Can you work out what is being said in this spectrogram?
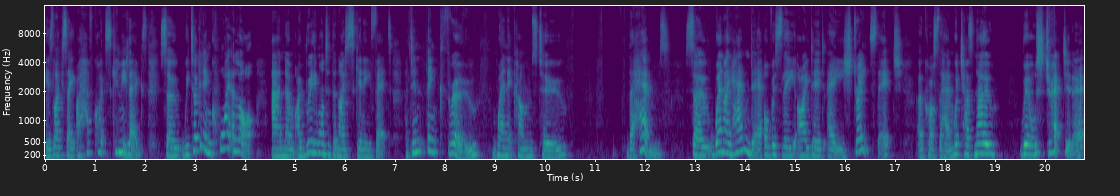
is like I say, I have quite skinny legs. So we took it in quite a lot and um, I really wanted the nice skinny fit. I didn't think through when it comes to the hems. So when I hemmed it, obviously I did a straight stitch across the hem, which has no real stretch in it.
